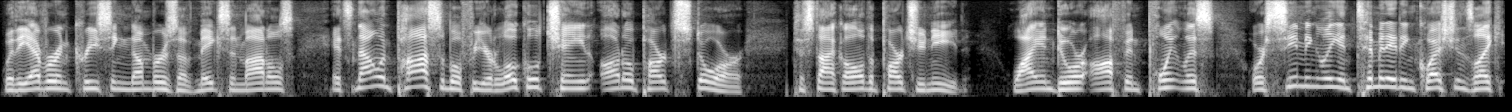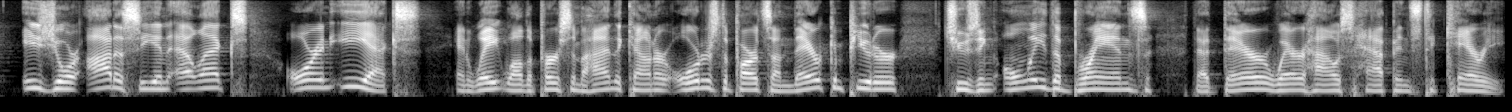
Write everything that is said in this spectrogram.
With the ever increasing numbers of makes and models, it's now impossible for your local chain auto parts store to stock all the parts you need. Why endure often pointless or seemingly intimidating questions like Is your Odyssey an LX or an EX? And wait while the person behind the counter orders the parts on their computer, choosing only the brands that their warehouse happens to carry.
